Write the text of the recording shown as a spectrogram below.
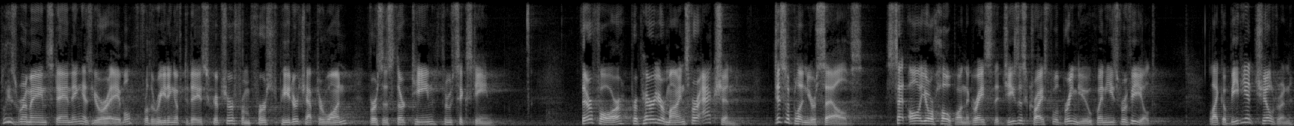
Please remain standing as you are able for the reading of today's scripture from 1 Peter chapter 1 verses 13 through 16. Therefore, prepare your minds for action. Discipline yourselves. Set all your hope on the grace that Jesus Christ will bring you when he's revealed. Like obedient children,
